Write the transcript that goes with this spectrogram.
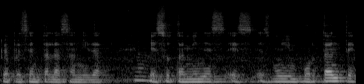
representa la sanidad. Eso también es, es, es, muy importante.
